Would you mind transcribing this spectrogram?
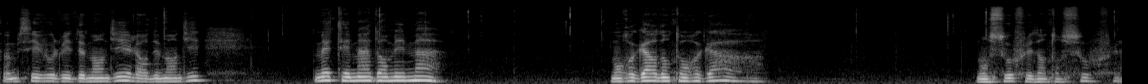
Comme si vous lui demandiez, leur demandiez, mets tes mains dans mes mains, mon regard dans ton regard, mon souffle dans ton souffle.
